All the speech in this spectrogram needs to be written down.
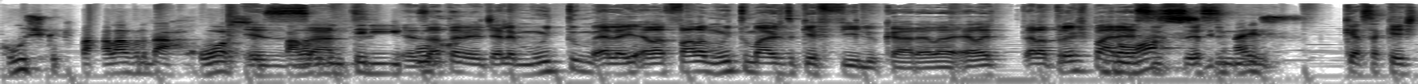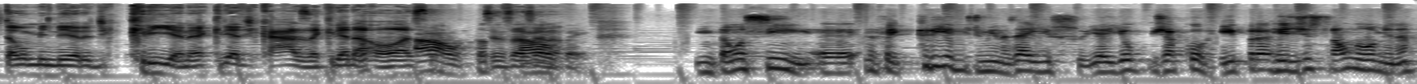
rústica, que palavra da roça, Exato, palavra do interior. Exatamente, ela é muito. Ela, ela fala muito mais do que filho, cara. Ela, ela, ela transparece Nossa, esse, mas que essa questão mineira de cria, né? Cria de casa, cria da roça. Total, total, Sensacional. Véio. Então, assim, é, eu falei, cria de Minas, é isso. E aí eu já corri para registrar o nome, né?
